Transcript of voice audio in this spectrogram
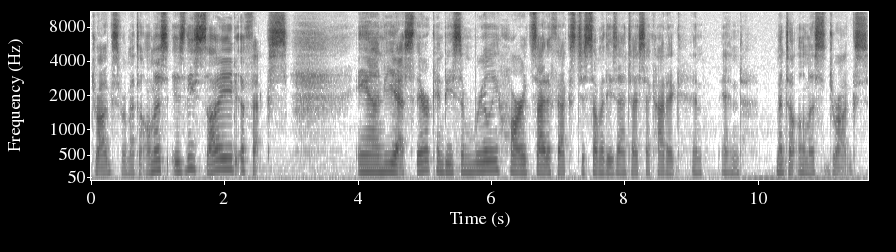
drugs for mental illness is the side effects. And yes, there can be some really hard side effects to some of these antipsychotic and, and mental illness drugs.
